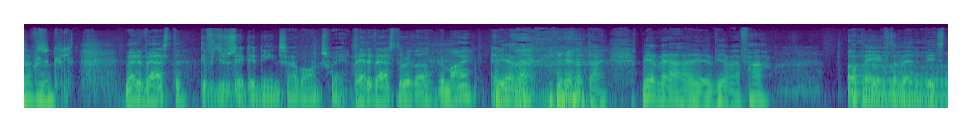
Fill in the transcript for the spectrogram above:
Noget? Hvad er det værste? Det er fordi, du sagde, det er den ene, så jeg bare åndssvag. Hvad er det værste ved hvad? Ved mig? Ved at være, ja, dig. Ved at være, øh, ved at være far. Og bagefter, hvad er det bedste?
